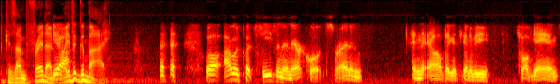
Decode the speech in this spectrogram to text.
because I'm afraid I'd yeah. wave it goodbye. well, I would put season in air quotes, right? And and I don't think it's going to be 12 games.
